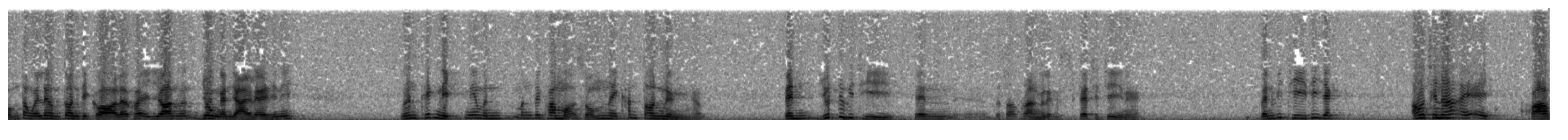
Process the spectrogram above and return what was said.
ผมต้องไปเริ่มต้นที่กอ แล้วค่อยย้อนยุ่งกันใหญ่เลยทีนี้มันเทคนิคเนี่ยมันมันเป็นความเหมาะสมในขั้นตอนหนึ่งครับ เป็นยุทธวิธีเป็นภาษาฝรั่งเรียก strategy นะเป็นวิธีที่จะเอาชนะไอ้ไอ้ความ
